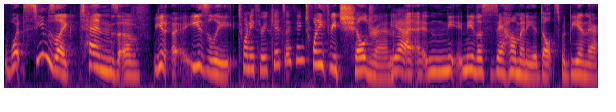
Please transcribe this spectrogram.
what seems like tens of, you know, easily 23 kids, I think. 23 children. Yeah. Needless to say, how many adults would be in there.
